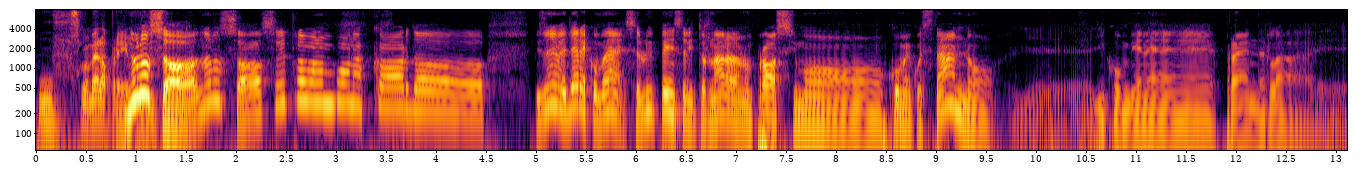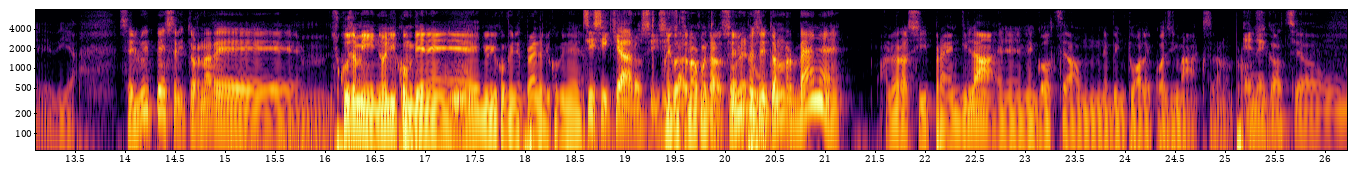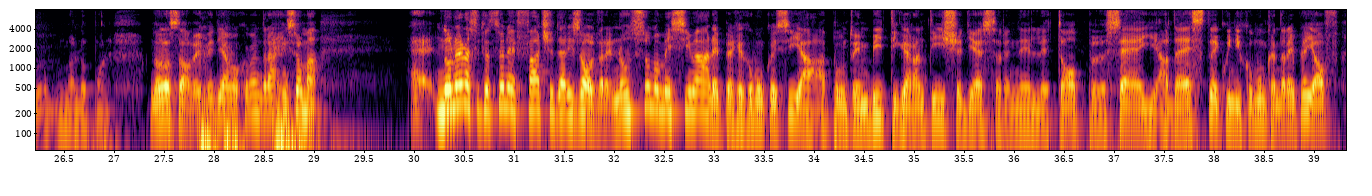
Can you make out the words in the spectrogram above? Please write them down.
Uff, secondo me la prende. Non lo so, non lo so, se trovano un buon accordo... Bisogna vedere com'è, se lui pensa di tornare l'anno prossimo come quest'anno, gli conviene prenderla e via. Se lui pensa di tornare... Scusami, non gli conviene, non gli conviene prenderla, gli conviene... Sì, sì, chiaro, sì. Se lui pensa di tornare bene, allora sì, prendila e ne negozia un eventuale quasi max l'anno e prossimo. negozia un, un malloppone. Non lo so, ve- vediamo come andrà. Insomma, eh, non è una situazione facile da risolvere. Non sono messi male perché comunque sia, appunto, Embiid ti garantisce di essere nelle top 6 ad est e quindi comunque andare ai playoff.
